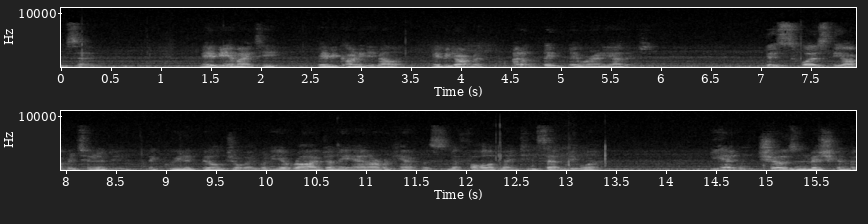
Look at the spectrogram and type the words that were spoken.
he said. Maybe MIT, maybe Carnegie Mellon, maybe Dartmouth. I don't think there were any others. This was the opportunity that greeted Bill Joy when he arrived on the Ann Arbor campus in the fall of 1971. He hadn't chosen Michigan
